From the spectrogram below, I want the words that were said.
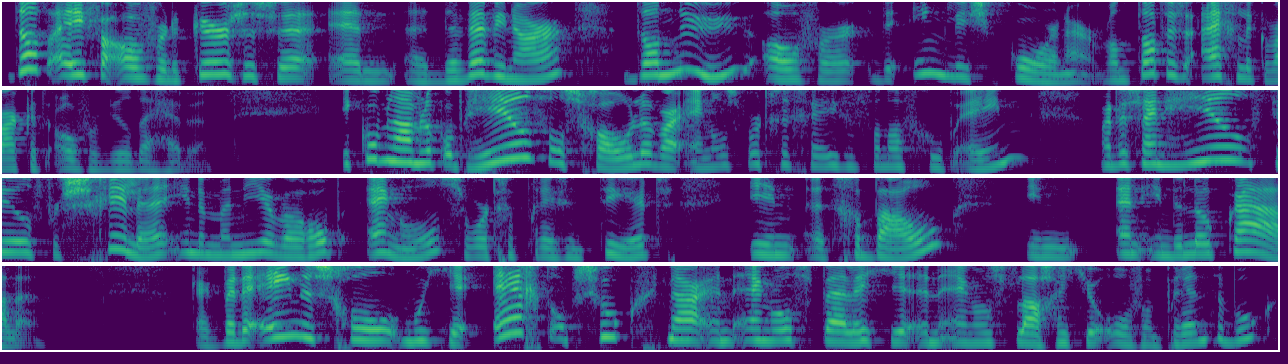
dat even over de cursussen en uh, de webinar. Dan nu over de English Corner, want dat is eigenlijk waar ik het over wilde hebben. Ik kom namelijk op heel veel scholen waar Engels wordt gegeven vanaf groep 1. Maar er zijn heel veel verschillen in de manier waarop Engels wordt gepresenteerd in het gebouw in, en in de lokalen. Kijk, bij de ene school moet je echt op zoek naar een Engels spelletje, een Engels vlaggetje of een prentenboek.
